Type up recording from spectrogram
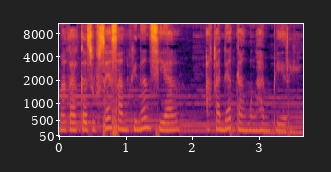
maka kesuksesan finansial akan datang menghampiri.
